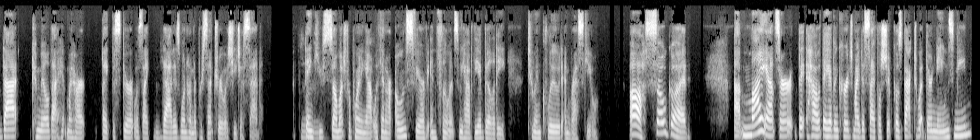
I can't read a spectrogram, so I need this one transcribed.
that Camille, that hit my heart. Like the spirit was like, that is 100% true what she just said. Mm. Thank you so much for pointing out within our own sphere of influence, we have the ability to include and rescue. Oh, so good. Uh, my answer, that how they have encouraged my discipleship goes back to what their names mean.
